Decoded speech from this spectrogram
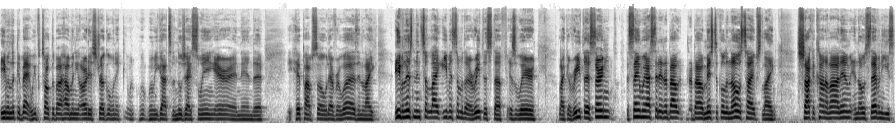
even looking back, we've talked about how many artists struggle when it when, when we got to the New Jack Swing era and then the hip hop soul, whatever it was, and like even listening to like even some of the Aretha stuff is where like Aretha certain the same way I said it about about Mystikal and those types like Chaka Khan a lot of them in those seventies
